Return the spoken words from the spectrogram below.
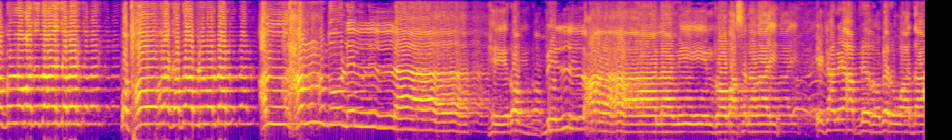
যখন নামাজে দাঁড়ায় যাবেন, প্রথম রব্বিল আলামিন। রব আছে না নাই? এখানে আপনি রবের ওয়াদা,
